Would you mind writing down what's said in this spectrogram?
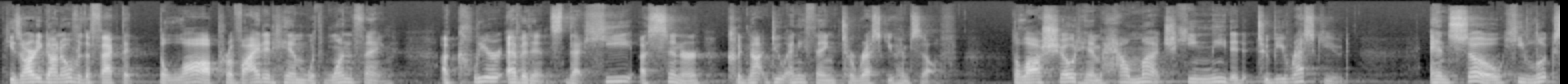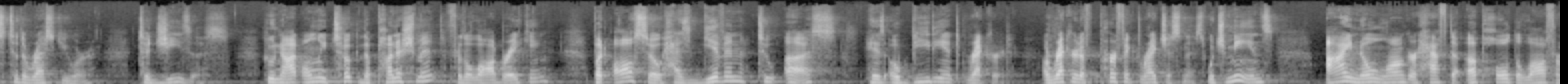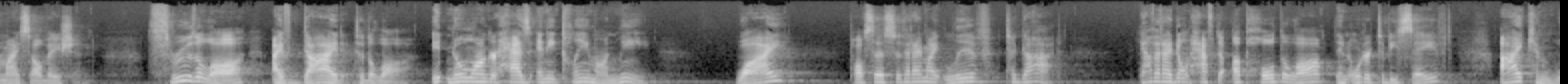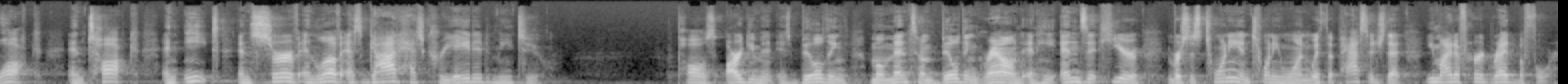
He's already gone over the fact that the law provided him with one thing a clear evidence that he, a sinner, could not do anything to rescue himself. The law showed him how much he needed to be rescued. And so he looks to the rescuer, to Jesus, who not only took the punishment for the law breaking, but also has given to us his obedient record, a record of perfect righteousness, which means I no longer have to uphold the law for my salvation. Through the law, I've died to the law. It no longer has any claim on me. Why? Paul says, so that I might live to God. Now that I don't have to uphold the law in order to be saved, I can walk and talk and eat and serve and love as God has created me to. Paul's argument is building momentum, building ground, and he ends it here in verses 20 and 21 with a passage that you might have heard read before.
